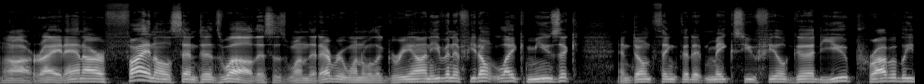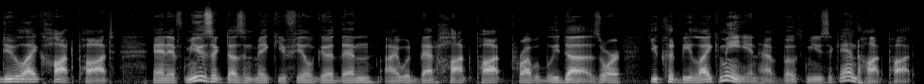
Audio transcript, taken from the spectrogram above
All right, and our final sentence. Well, this is one that everyone will agree on. Even if you don't like music and don't think that it makes you feel good, you probably do like hot pot. And if music doesn't make you feel good, then I would bet hot pot probably does. Or you could be like me and have both music and hot pot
